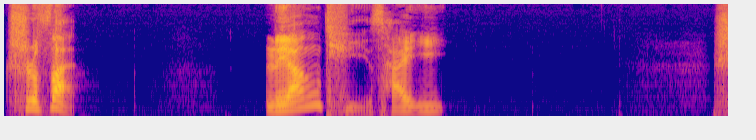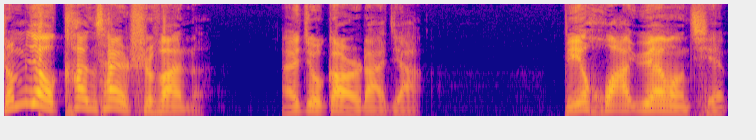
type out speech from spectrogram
吃饭，量体裁衣。什么叫看菜吃饭呢？哎，就告诉大家，别花冤枉钱，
